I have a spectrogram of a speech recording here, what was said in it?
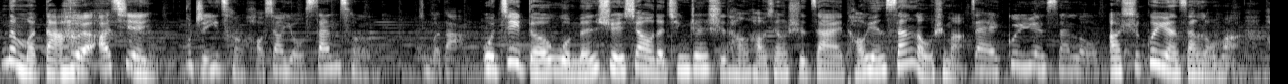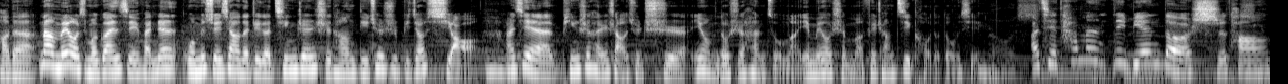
那么大。对，而 且不止一层，好像有三层。这么大，我记得我们学校的清真食堂好像是在桃园三楼，是吗？在贵院三楼啊，是贵院三楼吗？好的，那没有什么关系，反正我们学校的这个清真食堂的确是比较小，而且平时很少去吃，因为我们都是汉族嘛，也没有什么非常忌口的东西。而且他们那边的食堂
